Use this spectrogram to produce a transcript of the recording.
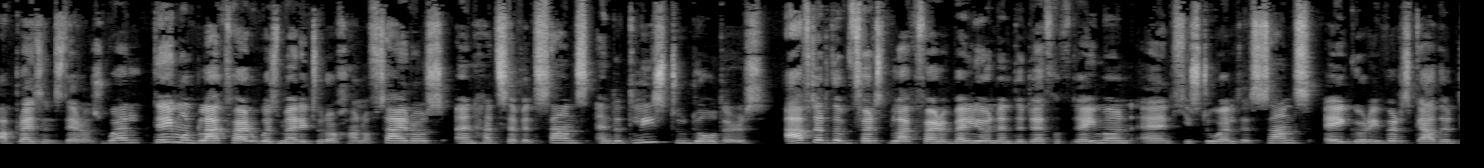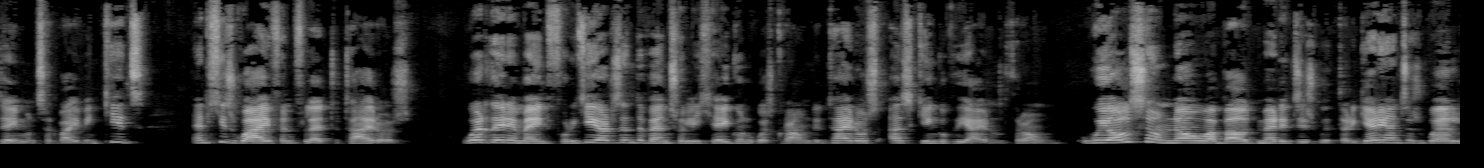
a presence there as well. Daemon Blackfyre was married to Rohanne of Tyrosh and had seven sons and at least two daughters. After the first Blackfyre rebellion and the death of Daemon and his two eldest sons, Aegor Rivers gathered Daemon's surviving kids and his wife and fled to Tyrosh, where they remained for years and eventually Aegon was crowned in Tyrosh as king of the Iron Throne. We also know about marriages with Targaryens as well.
